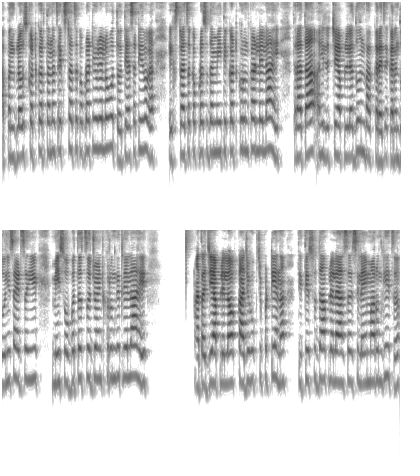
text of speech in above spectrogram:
आपण ब्लाऊज कट करतानाच एक्स्ट्राचा कपडा ठेवलेलं होतं. त्यासाठी बघा एक्स्ट्राचा कपडासुद्धा मी इथे कट करून काढलेला आहे. तर आता ह्याचे आपल्याला दोन भाग करायचे कारण दोन्ही साईडचंही मी सोबतच जॉईंट करून घेतलेलं आहे. आता जी आपल्याला काजी हुकची पट्टी आहे ना तिथे सुद्धा आपल्याला असं सिलाई मारून घ्यायचं.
